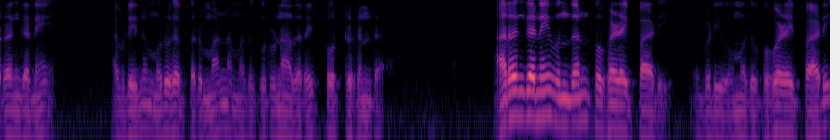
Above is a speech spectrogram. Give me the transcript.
அரங்கனே அப்படின்னு முருகப்பெருமான் நமது குருநாதரை போற்றுகின்றார். அரங்கனே உந்தன் புகழைப்பாடி இப்படி உமது புகழைப்பாடி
